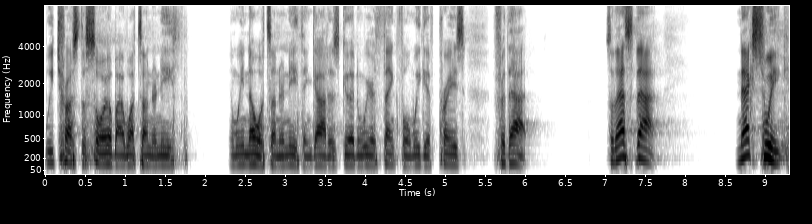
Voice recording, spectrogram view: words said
we trust the soil by what's underneath. And we know what's underneath. And God is good. And we are thankful. And we give praise for that. So that's that. Next week,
